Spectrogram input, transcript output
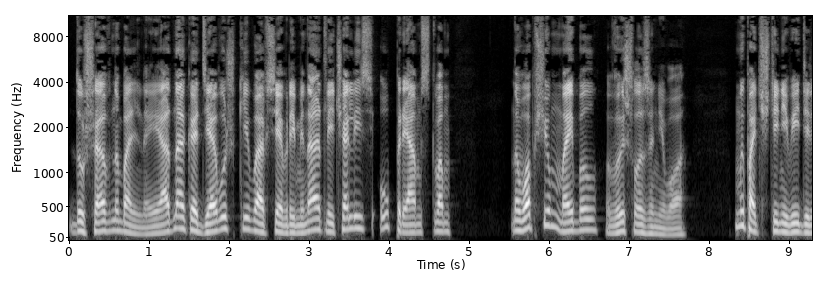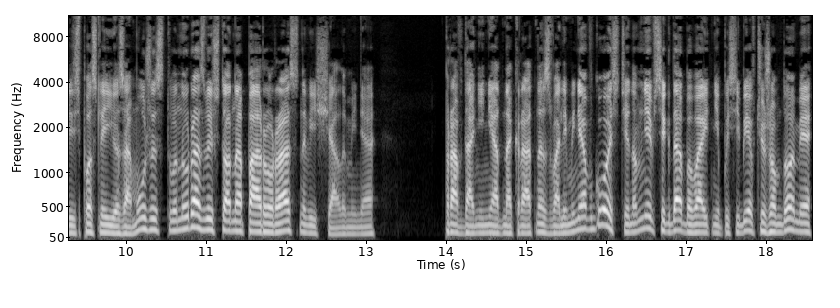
душевно больные, однако девушки во все времена отличались упрямством. Но, в общем, Мейбл вышла за него. Мы почти не виделись после ее замужества, ну разве что она пару раз навещала меня. Правда, они неоднократно звали меня в гости, но мне всегда бывает не по себе в чужом доме,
